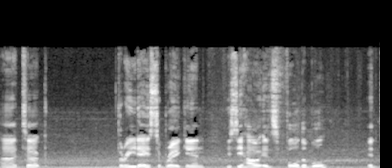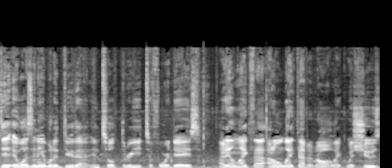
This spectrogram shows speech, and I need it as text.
Uh, took three days to break in. You see how it's foldable? It did. It wasn't able to do that until three to four days. I didn't like that. I don't like that at all. Like with shoes,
